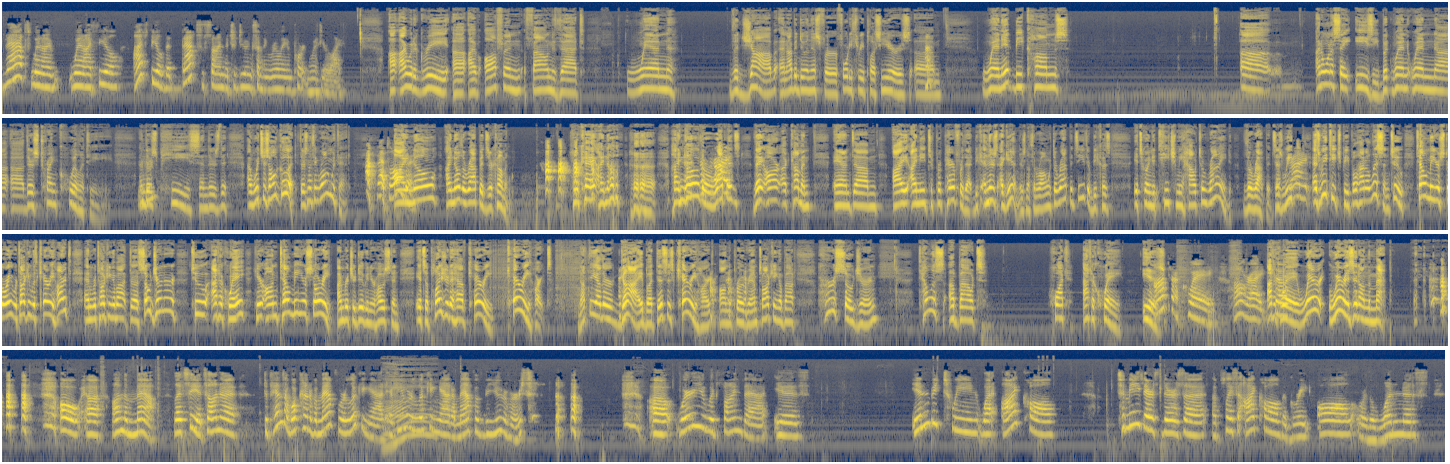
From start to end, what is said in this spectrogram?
that's when I when I feel I feel that that's a sign that you're doing something really important with your life. Uh, I would agree. Uh, I've often found that when the job, and I've been doing this for 43 plus years, um, huh? when it becomes uh, I don't want to say easy, but when when uh, uh, there's tranquility and mm-hmm. there's peace and there's the uh, which is all good. There's nothing wrong with that. That's all. I good. know. I know the rapids are coming. okay, I know. I know the right. rapids. They are a coming, and um, I I need to prepare for that. And there's again, there's nothing wrong with the rapids either because it's going to teach me how to ride the rapids. As we right. as we teach people how to listen to tell me your story. We're talking with carrie hart and we're talking about uh, sojourner to Ataquay here on tell me your story. I'm richard dugan your host and it's a pleasure to have carrie carrie hart. Not the other guy but this is carrie hart on the program talking about her sojourn. Tell us about what Ataquay is Ataquay. All right. Ataquay, where where is it on the map? Oh, uh, on the map. Let's see. It's on a. Depends on what kind of a map we're looking at. If you were looking at a map of the universe, uh, where you would find that is in between what I call to me there's there's a, a place I call the great all or the oneness,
